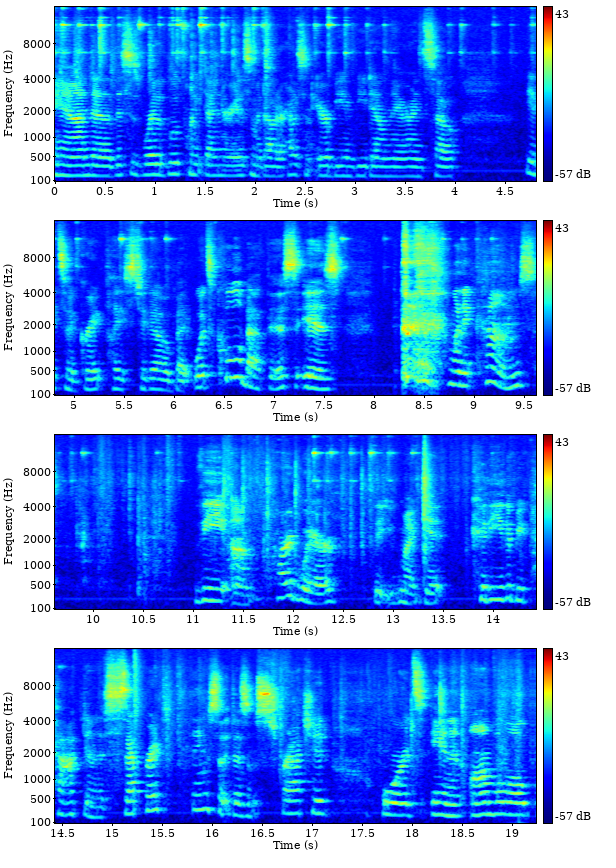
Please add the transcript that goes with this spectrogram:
and uh, this is where the Blue Point Diner is. My daughter has an Airbnb down there, and so it's a great place to go. But what's cool about this is when it comes, the um, hardware that you might get could either be packed in a separate thing so it doesn't scratch it, or it's in an envelope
